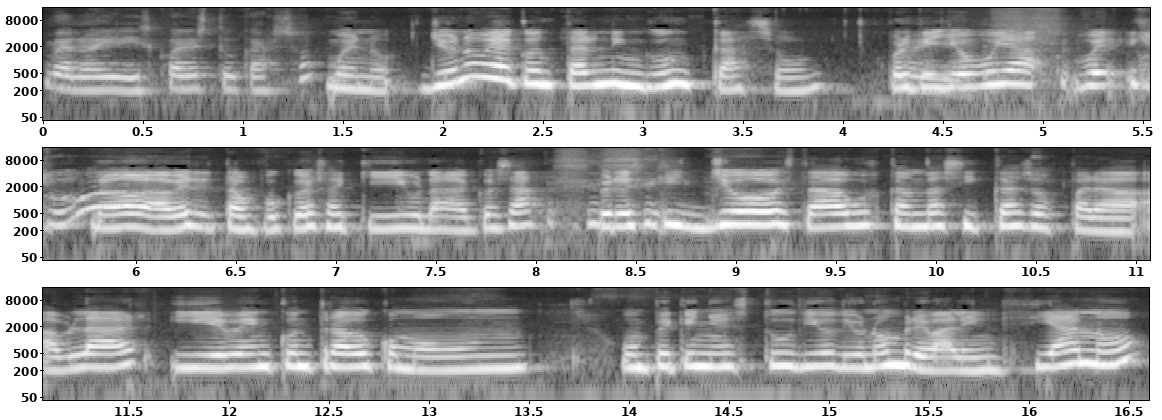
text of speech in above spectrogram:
Bueno, Iris, ¿cuál es tu caso? Bueno, yo no voy a contar ningún caso. Porque yo voy a... voy- No, a ver, tampoco es aquí una cosa. Pero es que yo estaba buscando así casos para hablar y he encontrado como un, un pequeño estudio de un hombre valenciano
